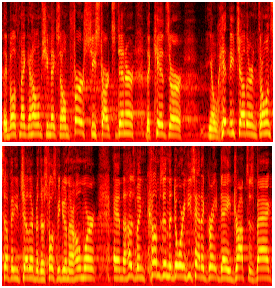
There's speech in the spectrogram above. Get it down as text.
They both make it home. She makes it home first. She starts dinner. The kids are you know, hitting each other and throwing stuff at each other, but they're supposed to be doing their homework. And the husband comes in the door. He's had a great day, drops his bag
